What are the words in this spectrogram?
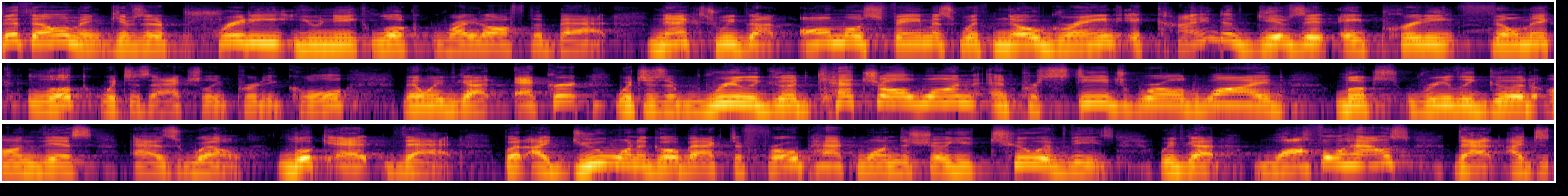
Fifth Element gives it a pretty unique look right off the bat. Next, we've got Almost Famous with no grain. It kind of gives it a pretty filmic look, which is actually pretty cool. Then we've got Eckert, which is a really good catch-all one, and Prestige Worldwide looks really good on this as well. Look at that. But I do want to go back to Fropack 1 to show you two of these. We've got Waffle House. That I just,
